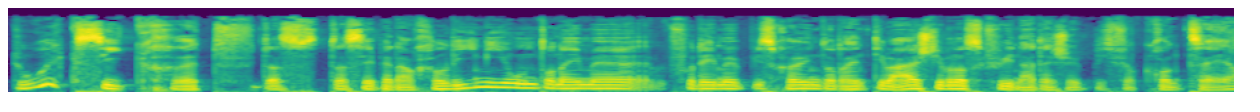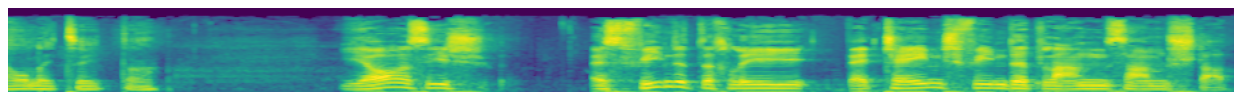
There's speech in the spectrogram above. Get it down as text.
durchgesickert, dass, dass eben auch kleine Unternehmen von dem etwas können? Oder haben die meisten immer das Gefühl, nein, das ist etwas für Konzerne etc.? Ja, es ist, es findet ein bisschen, der Change findet langsam statt.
